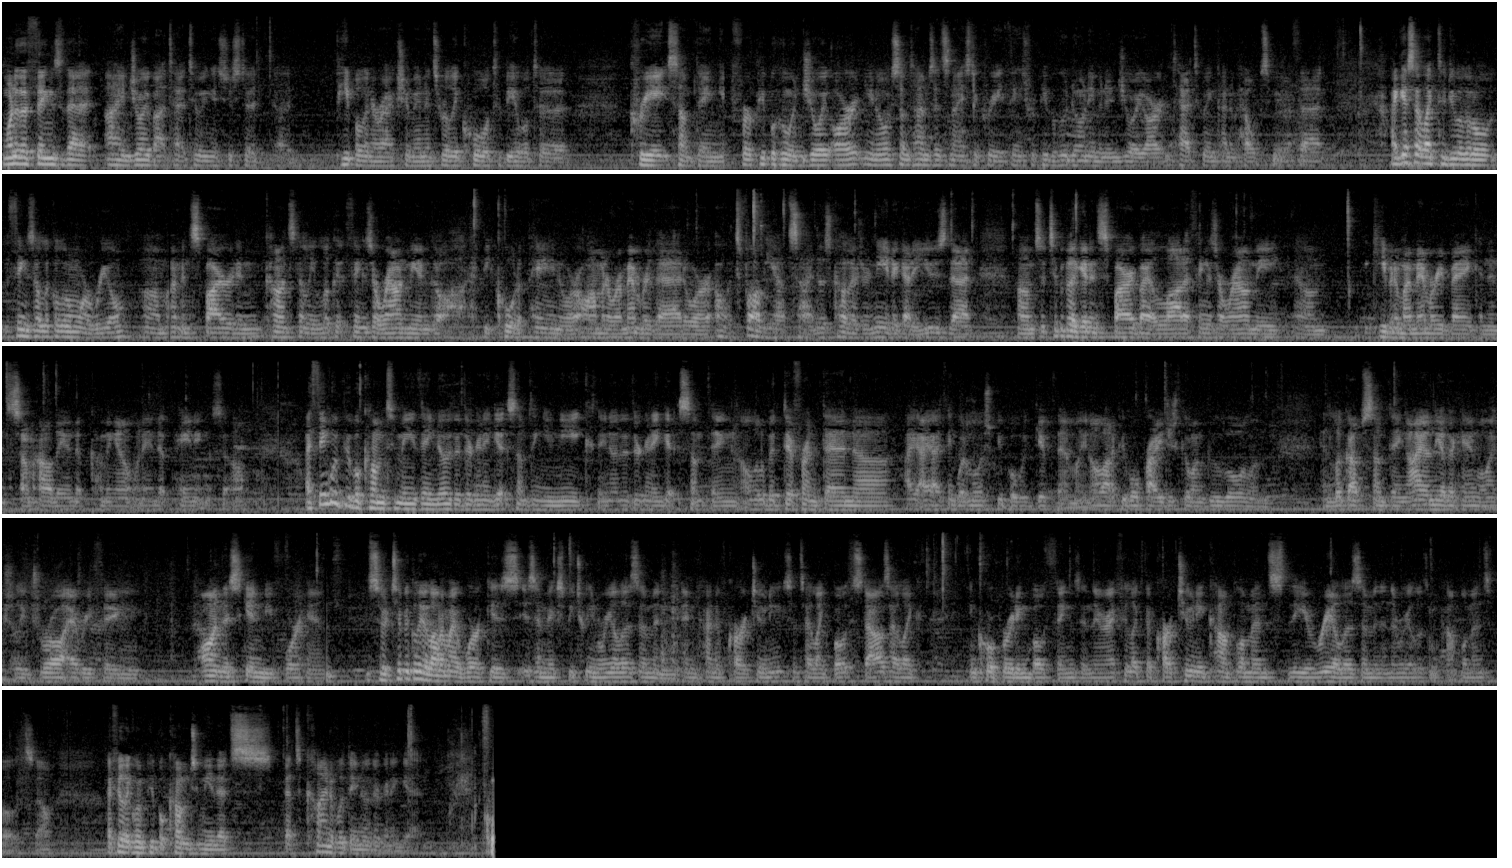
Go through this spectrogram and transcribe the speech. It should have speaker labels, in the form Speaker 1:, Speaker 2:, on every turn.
Speaker 1: one of the things that I enjoy about tattooing is just a, a people interaction. and it's really cool to be able to create something for people who enjoy art. You know, sometimes it's nice to create things for people who don't even enjoy art, and tattooing kind of helps me with that. I guess I like to do a little things that look a little more real. Um, I'm inspired and constantly look at things around me and go, "Oh, that'd be cool to paint," or "Oh, I'm going to remember that," or "Oh, it's foggy outside. Those colors are neat. I got to use that." Um, so typically, I get inspired by a lot of things around me, um, keep it in my memory bank, and then somehow they end up coming out when I end up painting. So. I think when people come to me, they know that they're going to get something unique. They know that they're going to get something a little bit different than uh, I, I, think what most people would give them. You know, a lot of people probably just go on Google and, and look up something. I, on the other hand, will actually draw everything on the skin beforehand. So typically, a lot of my work is is a mix between realism and, and kind of cartoony. Since I like both styles, I like incorporating both things in there. I feel like the cartoony complements the realism, and then the realism complements both. So I feel like when people come to me, that's that's kind of what they know they're going to get.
